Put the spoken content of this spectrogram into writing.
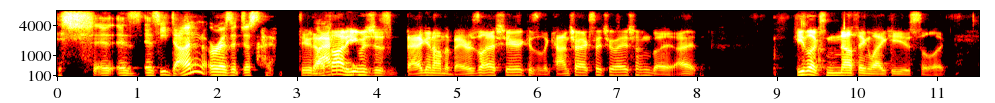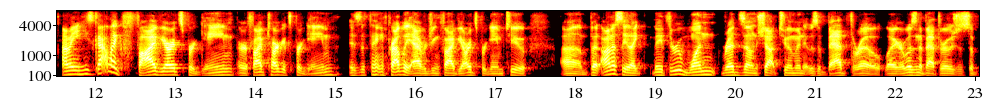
is is is he done or is it just Dude, I thought he was just bagging on the Bears last year because of the contract situation, but I he looks nothing like he used to look. I mean, he's got like five yards per game or five targets per game is the thing, probably averaging five yards per game too. Um, but honestly, like they threw one red zone shot to him and it was a bad throw. Like it wasn't a bad throw, it was just a,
